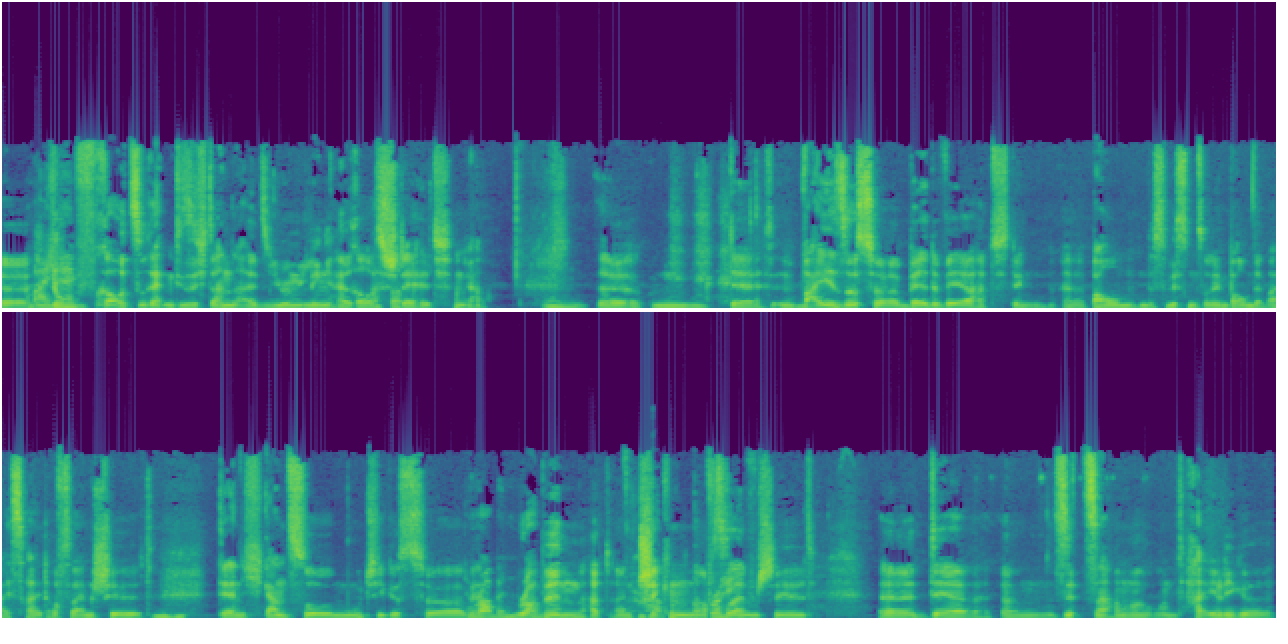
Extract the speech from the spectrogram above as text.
äh, Um Jungfrau zu retten, die sich dann als Jüngling herausstellt. Ja. Mhm. Äh, der weise Sir Bedivere hat den äh, Baum des Wissens oder den Baum der Weisheit auf seinem Schild. Mhm. Der nicht ganz so mutige Sir Robin. Robin hat ein Chicken the auf seinem Schild. Äh, der ähm, sittsame und heilige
